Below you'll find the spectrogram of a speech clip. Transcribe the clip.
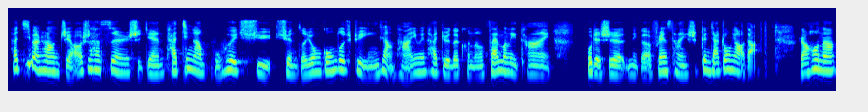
他基本上只要是他私人时间，他尽量不会去选择用工作去影响他，因为他觉得可能 family time 或者是那个 friends time 是更加重要的。然后呢，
